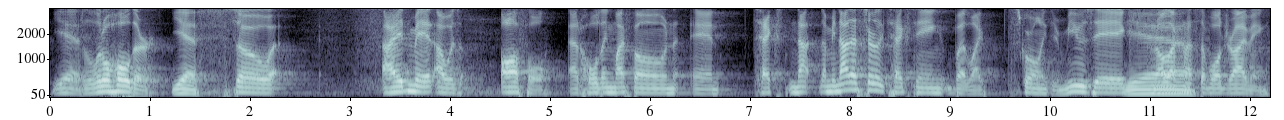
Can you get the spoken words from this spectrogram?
yes. the little holder. Yes. So I admit I was awful at holding my phone and text not I mean not necessarily texting, but like scrolling through music and all that kind of stuff while driving.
